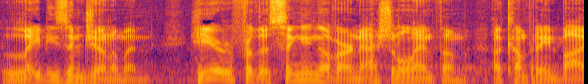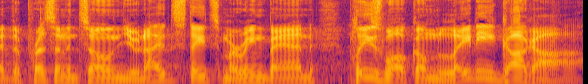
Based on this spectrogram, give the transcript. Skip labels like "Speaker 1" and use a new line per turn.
Ladies and gentlemen, here for the singing of our national anthem, accompanied by the President's own United States Marine Band, please welcome Lady Gaga.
